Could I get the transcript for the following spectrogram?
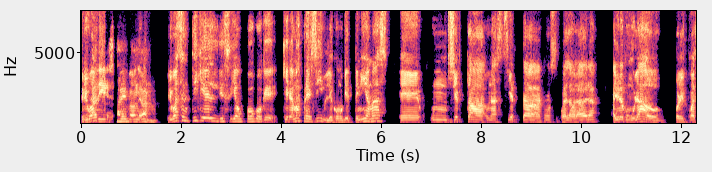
pero igual, nadie sabe para dónde van. Pero igual sentí que él decía un poco que, que era más predecible, como que tenía más eh, un cierta, una cierta, ¿cómo se, ¿cuál es la palabra? Hay un acumulado por el cual,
